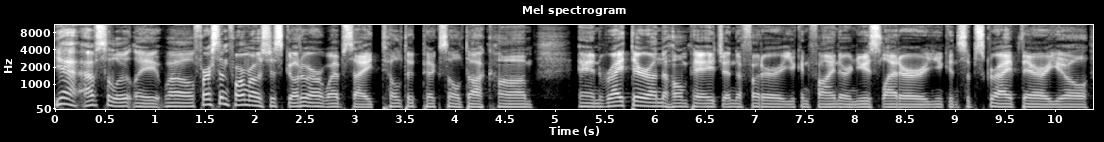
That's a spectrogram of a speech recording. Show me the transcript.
Yeah, absolutely. Well, first and foremost, just go to our website, tiltedpixel.com. And right there on the homepage in the footer, you can find our newsletter. You can subscribe there. You'll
